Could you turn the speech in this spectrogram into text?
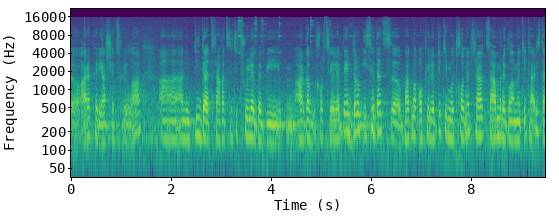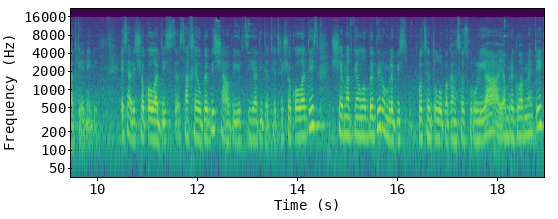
არაფერი არ შეცვლილა. ანუ დიდად რაღაც ისეთი ცვლილებები არ გაგვიხორციელებია იმიტომ რომ ისედაც ბაგმაყოფილებდით იმ მოთხოვნებს რაც ამ რეგლამენტით არის დადგენილი. ეს არის შოკოლადის სახეობების შავი, რძიანი და თეთრი შოკოლადის შემადგენლობები, რომლების პროცენტულობა განსაზღვრულია აი ამ რეგლამენტით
